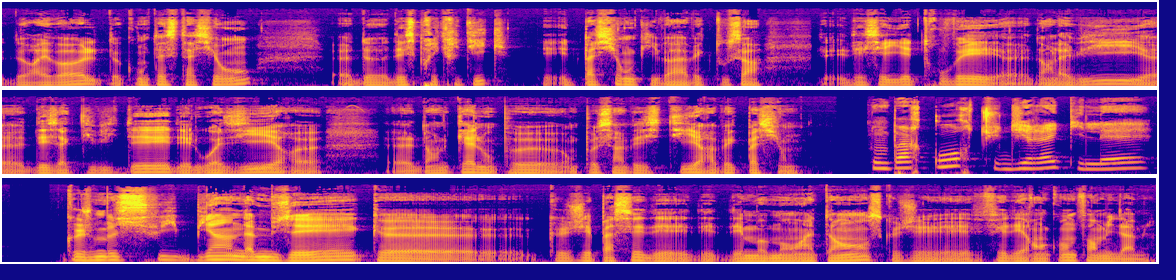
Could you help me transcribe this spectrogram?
de, révolte, de contestation, euh, d'esprit critique et de passion qui va avec tout ça. D'essayer de trouver euh, dans la vie euh, des activités, des loisirs euh, dans lesquels on peut, on peut s'investir avec passion. Ton parcours, tu dirais qu'il est que je me suis bien amusé, que, que j'ai passé des, des, des moments intenses, que j'ai fait des rencontres formidables.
